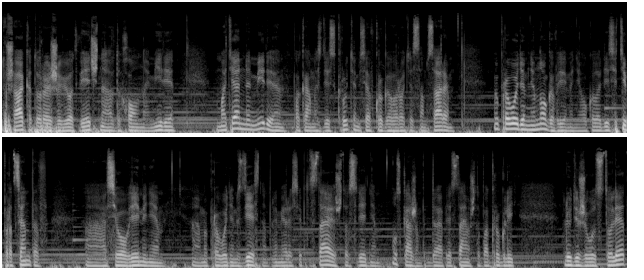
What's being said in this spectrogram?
душа, которая живет вечно в духовном мире. В материальном мире, пока мы здесь крутимся в круговороте самсары, мы проводим немного времени, около 10% а, всего времени мы проводим здесь. Например, если представить, что в среднем, ну скажем, давай представим, чтобы округлить, люди живут 100 лет,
